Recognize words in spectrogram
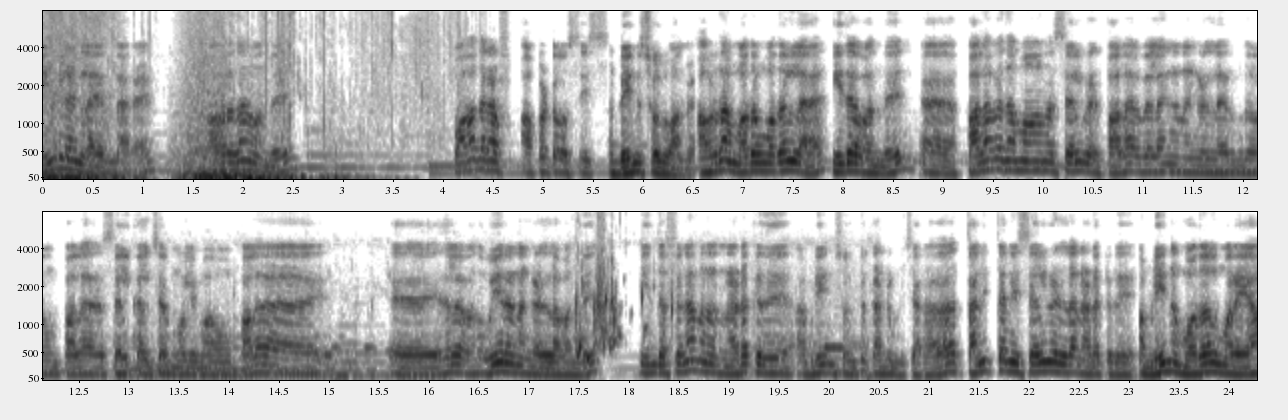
இங்கிலாந்துல இருந்தாரு. அவர் தான் வந்து ஃபாதர் ஆஃப் அப்பட்டோசிஸ் அப்படின்னு சொல்லுவாங்க. அவர் தான் முத முதல்ல இத வந்து பலவிதமான செல்கள் பல விலங்கினங்கள்ல இருந்தும் பல செல் கல்ச்சர் மூலியமாவும் பல இதுல வந்து உயிரினங்கள்ல வந்து இந்த பினாமினன் நடக்குது அப்படின்னு சொல்லிட்டு கண்டுபிடிச்சாரு அதாவது தனித்தனி செல்கள்ல நடக்குது அப்படின்னு முதல் முறையா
